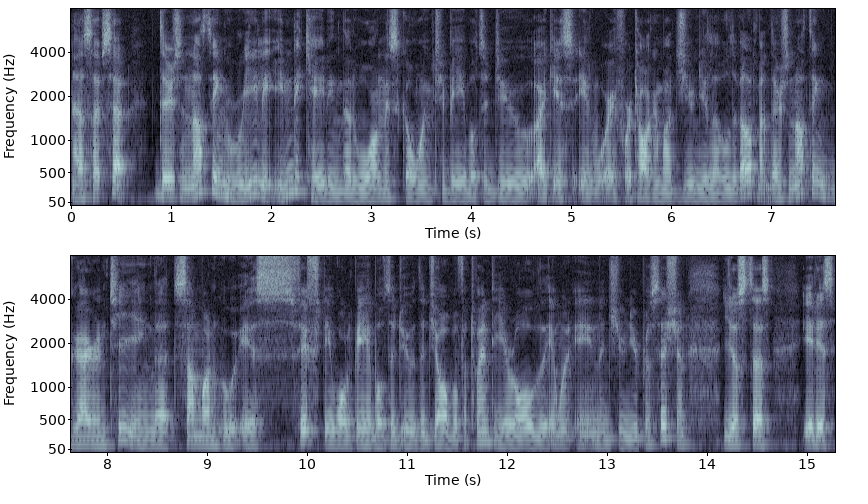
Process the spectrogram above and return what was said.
as i've said there's nothing really indicating that one is going to be able to do i guess in if we're talking about junior level development there's nothing guaranteeing that someone who is 50 won't be able to do the job of a 20 year old in a junior position just as it is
